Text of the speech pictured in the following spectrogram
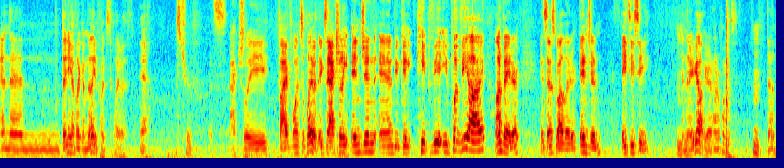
and then then you have like a million points to play with. Yeah, that's true. It's actually five points to play with. It's actually engine, and you ke- keep v, you put VI on Vader instead of squad leader. Engine, ATC, Mhm. and there you go. You're at 100 points. Hmm. Done.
